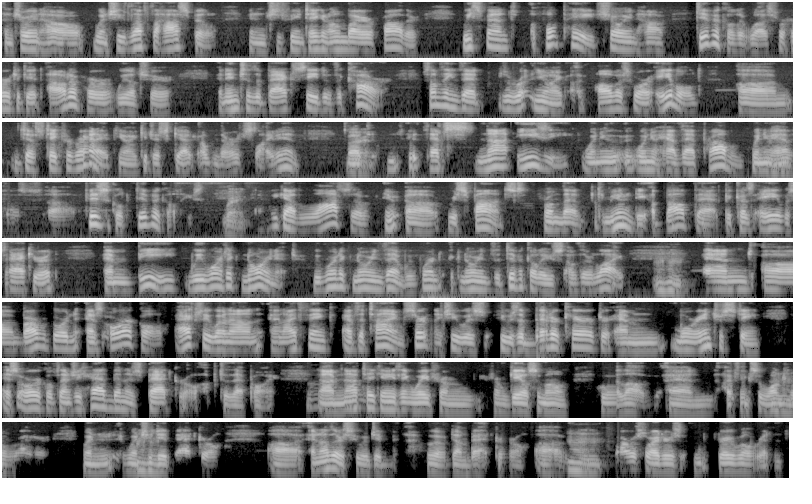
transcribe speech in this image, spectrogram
and showing how when she left the hospital and she's being taken home by her father, we spent a full page showing how difficult it was for her to get out of her wheelchair and into the back seat of the car. Something that you know, like all of us who are abled um, just take for granted. You know, you could just get open there, slide in, but it, that's not easy when you when you have that problem. When you Mhm. have those uh, physical difficulties right we got lots of uh, response from that community about that because a it was accurate and B, we weren't ignoring it. We weren't ignoring them. We weren't ignoring the difficulties of their life. Mm-hmm. And uh, Barbara Gordon, as Oracle, actually went on, and I think at the time, certainly she was she was a better character and more interesting as Oracle than she had been as Batgirl up to that point. Now, I'm not taking anything away from from Gail Simone, who I love, and I think is a wonderful writer when when she Mhm. did Batgirl, uh, and others who did who have done Batgirl. Uh, Mhm. Barbara's writers very well written.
